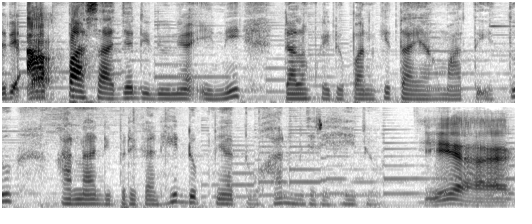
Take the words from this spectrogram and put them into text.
Jadi kita, apa saja di dunia ini dalam kehidupan kita yang mati itu karena diberikan hidupnya Tuhan menjadi hidup. Iya,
